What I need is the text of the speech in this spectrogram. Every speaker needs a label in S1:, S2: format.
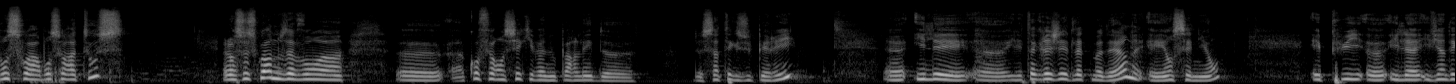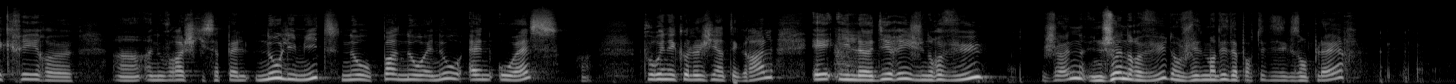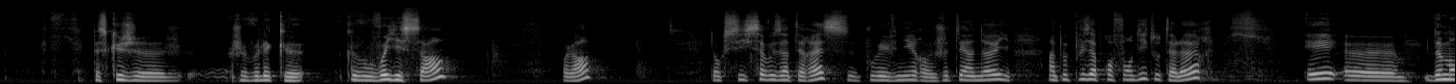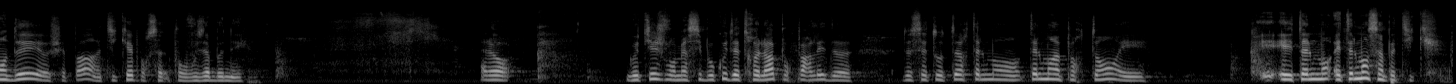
S1: bonsoir, bonsoir à tous. Alors ce soir, nous avons un, euh, conférencier qui va nous parler de, Saint-Exupéry. Euh, il, est, euh, il, est, agrégé de lettres modernes et enseignant. Et puis, il, vient d'écrire un, un, ouvrage qui s'appelle Nos limites, no, pas no, N-O, N-O-S, pour une écologie intégrale. Et il dirige une revue jeune, une jeune revue, dont je lui ai demandé d'apporter des exemplaires parce que je, voulais que, vous voyez ça. Voilà. Donc si ça vous intéresse, vous pouvez venir jeter un œil un peu plus approfondi tout à l'heure et euh, demander, euh, je sais pas, un ticket pour, vous abonner. Alors, Gauthier, je vous remercie beaucoup d'être là pour parler de, cet auteur tellement, tellement important et, tellement, et tellement sympathique.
